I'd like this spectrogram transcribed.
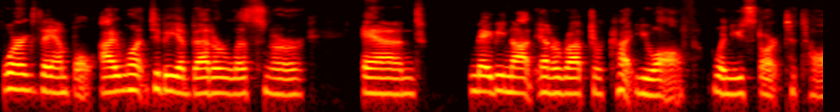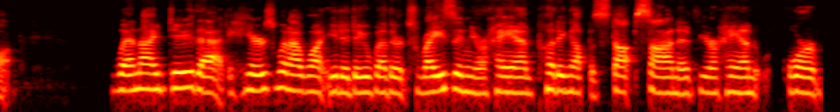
For example, I want to be a better listener and maybe not interrupt or cut you off when you start to talk when I do that, here's what I want you to do, whether it's raising your hand, putting up a stop sign of your hand, or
